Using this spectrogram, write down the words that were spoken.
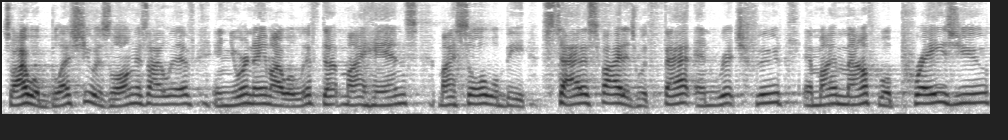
So I will bless you as long as I live. In your name I will lift up my hands. My soul will be satisfied as with fat and rich food, and my mouth will praise you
